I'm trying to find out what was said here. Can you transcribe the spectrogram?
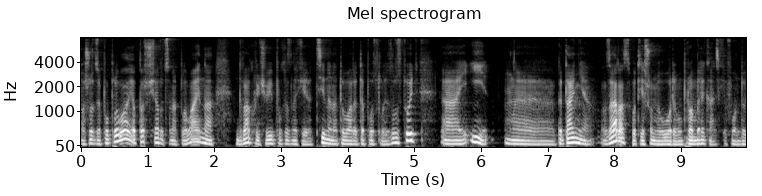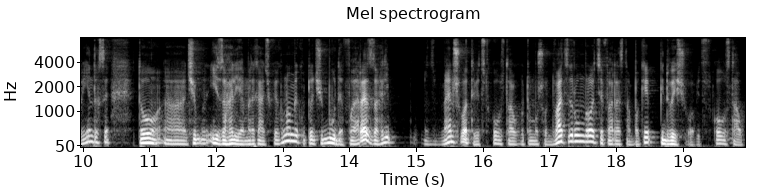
На що це попливає? В першу чергу це напливає на два ключові показники: ціни на товари та послуги зростуть. І питання зараз, от якщо ми говоримо про американські фондові індекси, то е, чи і взагалі американську економіку, то чи буде ФРС взагалі зменшувати відсоткову ставку? Тому що в 2022 році ФРС навпаки підвищував відсоткову ставку.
